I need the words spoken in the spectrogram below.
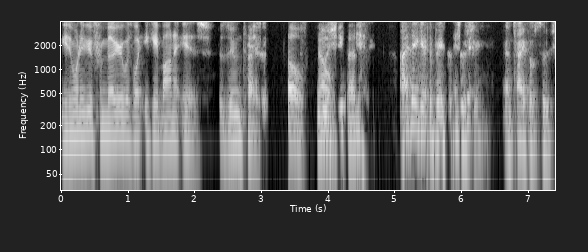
Either one of you familiar with what ikebana is? Bazoon type. Oh no, that's I think it's a piece of sushi, a type of sushi.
